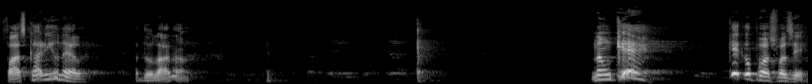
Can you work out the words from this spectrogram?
Faz carinho nela. Adular não. Não quer? O que, é que eu posso fazer?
